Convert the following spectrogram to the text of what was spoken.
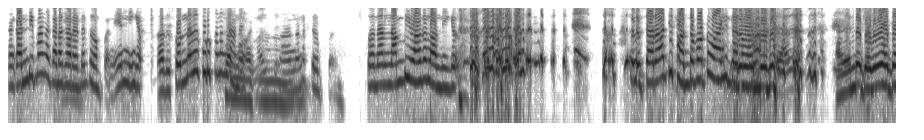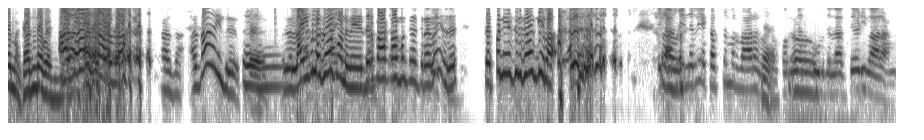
நான் கண்டிப்பா அந்த கடைக்காரர்கிட்ட கேட்பேன். ஏன் நீங்க அது சொன்னதை கொடுக்கணும் தானே? அதனால கேட்பேன். சோ அதனால நம்பி வாங்கலாம் நீங்க தராட்டி சண்டை போட்டு வாங்கி தருவாங்க. கண்டபடி அதான் அதான், இது. லைவ்ல கேட்கணுமே. எதிர்பார்க்காம கேக்குறது இது செட் பண்ணி வச்சிருக்கோம் கீழே. நிறைய கஸ்டமர் வாராங்க. Foreigners கூடுதலா தேடி வாராங்க.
